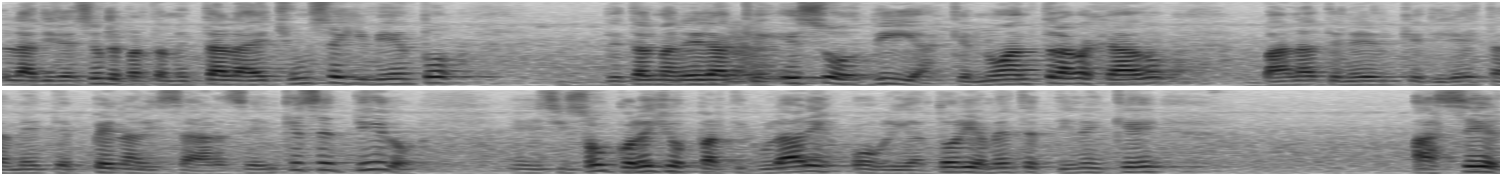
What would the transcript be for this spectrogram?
la dirección departamental ha hecho un seguimiento de tal manera que esos días que no han trabajado van a tener que directamente penalizarse. ¿En qué sentido? Eh, si son colegios particulares, obligatoriamente tienen que hacer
